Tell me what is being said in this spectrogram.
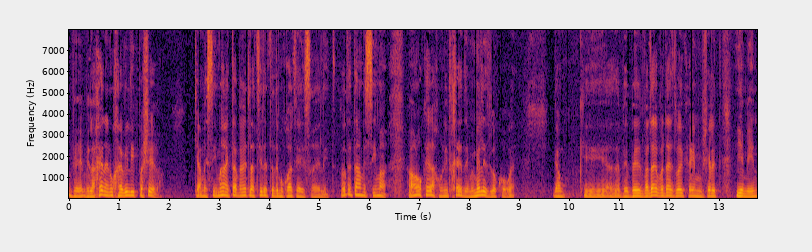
ו- ולכן היינו חייבים להתפשר. כי המשימה הייתה באמת להציל את הדמוקרטיה הישראלית. זאת הייתה המשימה. אמרנו, אוקיי, אנחנו נדחה את זה, ממילא זה לא קורה. גם כי, ובוודאי ובוודאי זה לא יקרה עם ממשלת ימין,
